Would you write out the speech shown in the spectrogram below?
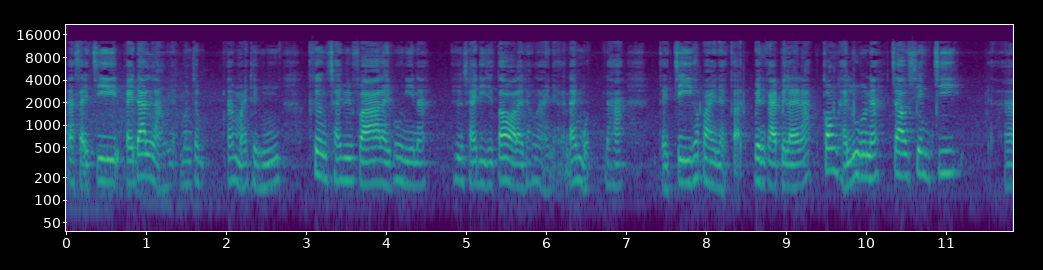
อะใส่ g ไปด้านหลังเนี่ยมันจะอะหมายถึงเครื่องใช้ไฟฟ้าอะไรพวกนี้นะเครื่องใช้ดิจิตอลอะไรทั้งหลายเนี่ยได้หมดนะคะแต่ G เข้าไปเนี่ยก็เป็นกลายเป็นอะไรนะกล้องถ่ายรูปนะเจ้าเชียงจีอ่า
